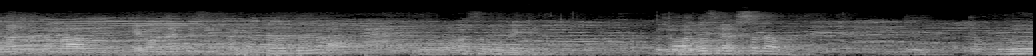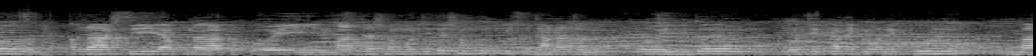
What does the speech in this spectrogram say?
ওনার সাথে আমরা সাক্ষাৎ করার জন্য? তো আমরা আসছি আপনার ওই মাদ্রাসা মসজিদের সম্পর্কে কিছু জানার জন্য। ওই ভিতরে মসজিদটা নাকি অনেক পুরনো বা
